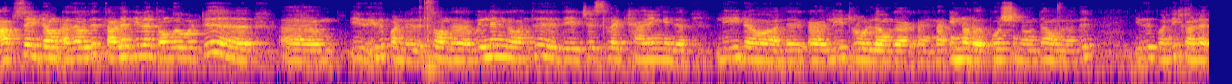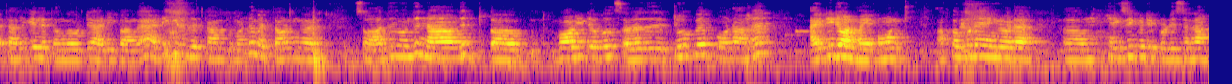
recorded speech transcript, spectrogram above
அப்சைட் டவுன் அதாவது தலைகீழ தொங்க விட்டு இது இது பண்ணுறது ஸோ அந்த வில்லனுங்க வந்து தே ஜஸ்ட் லைக் ஹேவிங் இந்த லீட் அந்த லீட் ரோலில் அவங்க என்னோட போர்ஷனை வந்து அவங்க வந்து இது பண்ணி கல தலைகையில தொங்க விட்டு அடிப்பாங்க. அடிக்கிறது காமிக்க மாட்டோம் பட் அவங்க ஸோ அது வந்து நான் வந்து பாடி டபுள்ஸ் அதாவது டூப்பே போடாமல் I did on my own அப்போ கூட எங்களோட Um, எக்ஸிக்யூட்டிவ் ப்ரொடியூசர்லாம்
